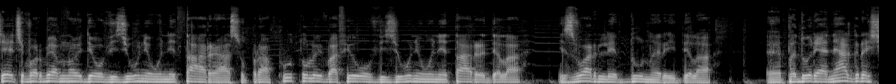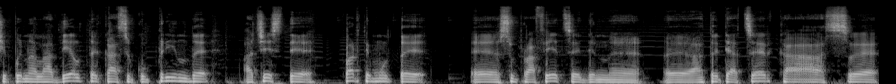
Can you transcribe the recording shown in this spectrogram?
Ceea ce vorbeam noi de o viziune unitară asupra Prutului va fi o viziune unitară de la izvoarele Dunării, de la Pădurea Neagră și până la Delta ca să cuprindă aceste foarte multe suprafețe din atâtea țări ca să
